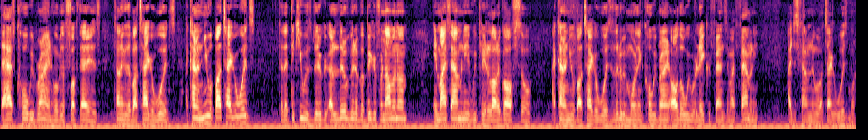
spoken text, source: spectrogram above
that has Kobe Bryant, whoever the fuck that is, telling us about Tiger Woods. I kind of knew about Tiger Woods because I think he was a little bit of a bigger phenomenon. In my family, we played a lot of golf, so I kind of knew about Tiger Woods a little bit more than Kobe Bryant. Although we were Laker fans in my family, I just kind of knew about Tiger Woods more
